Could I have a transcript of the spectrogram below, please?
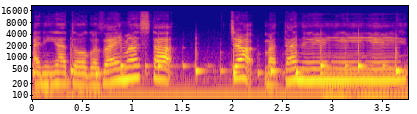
ありがとうございました。じゃあまたね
